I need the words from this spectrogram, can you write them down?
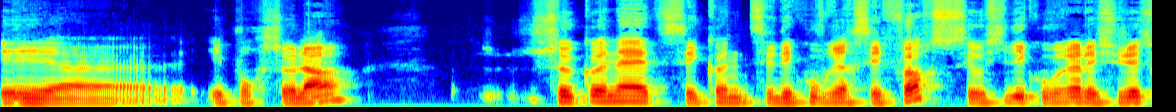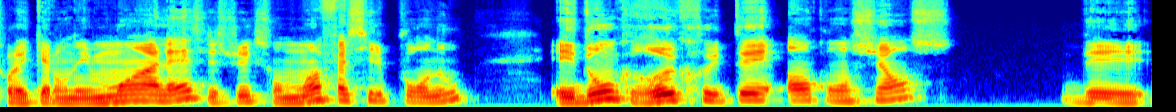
Et, et, pour cela, se connaître, c'est découvrir ses forces, c'est aussi découvrir les sujets sur lesquels on est moins à l'aise, les sujets qui sont moins faciles pour nous, et donc recruter en conscience des,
